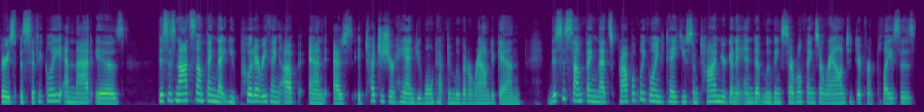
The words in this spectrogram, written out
very specifically. And that is this is not something that you put everything up and as it touches your hand, you won't have to move it around again. This is something that's probably going to take you some time. You're going to end up moving several things around to different places.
